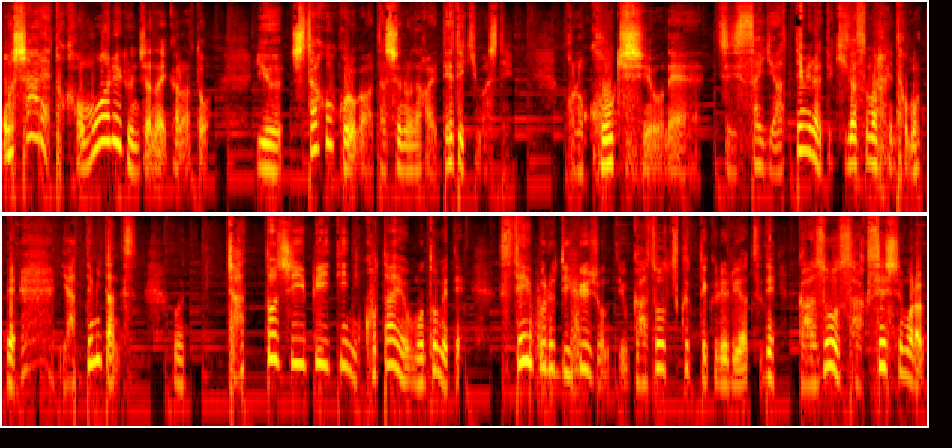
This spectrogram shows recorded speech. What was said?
おしゃれとか思われるんじゃないかなという下心が私の中で出てきまして、この好奇心をね、実際やってみないと気が済まないと思って、やってみたんです。チャット GPT に答えを求めて、 Stable Diffusion っていう画像を作ってくれるやつで画像を作成してもらう。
